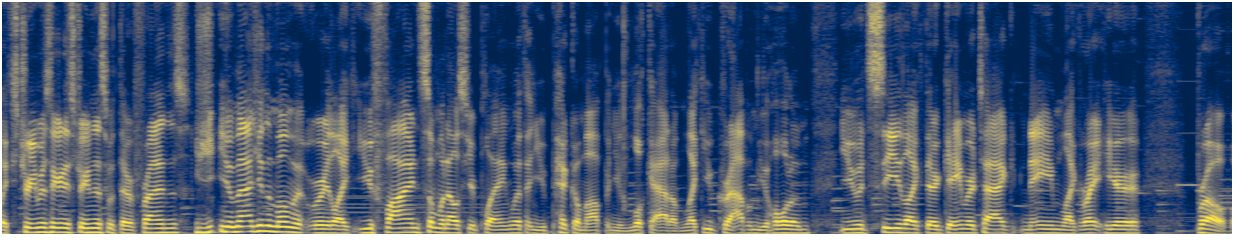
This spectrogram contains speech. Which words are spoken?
Like, streamers are gonna stream this with their friends. You, you imagine the moment where, like, you find someone else you're playing with and you pick them up and you look at them. Like, you grab them, you hold them. You would see, like, their gamer tag name, like, right here. Bro,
